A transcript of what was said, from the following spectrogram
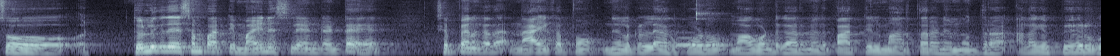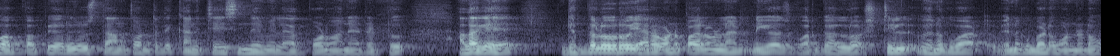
సో తెలుగుదేశం పార్టీ మైనస్లు ఏంటంటే చెప్పాను కదా నాయకత్వం నిలకడలేకపోవడం మాగుంట గారి మీద పార్టీలు మారుతారనే ముద్ర అలాగే పేరు గొప్ప పేరు చూస్తే అంత ఉంటుంది కానీ చేసిందేమీ లేకపోవడం అనేటట్టు. అలాగే గిద్దలూరు ఎర్రగొండపాలెం లాంటి నియోజకవర్గాల్లో స్టిల్ వెనుకబ వెనుకబడి ఉండడం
